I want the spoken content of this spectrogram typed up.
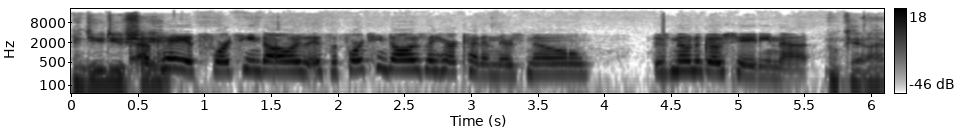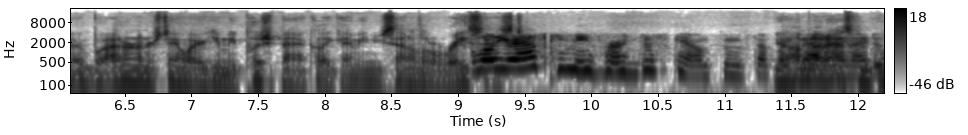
And do you do shave? Okay, it's fourteen dollars. It's a fourteen dollars a haircut, and there's no, there's no negotiating that. Okay, I, but I don't understand why you're giving me pushback. Like, I mean, you sound a little racist. Well, you're asking me for discounts and stuff Yeah, like I'm that. not I mean, asking- I, just,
